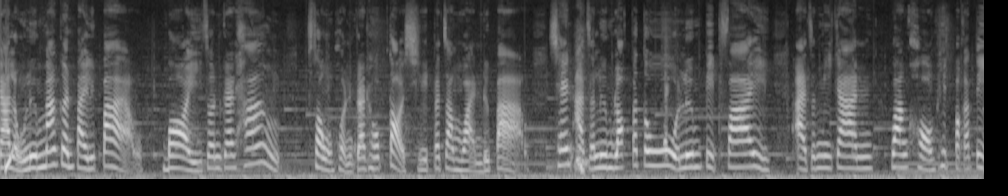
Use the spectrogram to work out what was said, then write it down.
การหลงลืมมากเกินไปหรือเปล่า บ่อยจนกระทั่งส่งผลกระทบต่อชีวิตประจำวันหรือเปล่า เช่นอาจจะลืมล็อกประตู ลืมปิดไฟ อาจจะมีการวางของผิดปกติ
